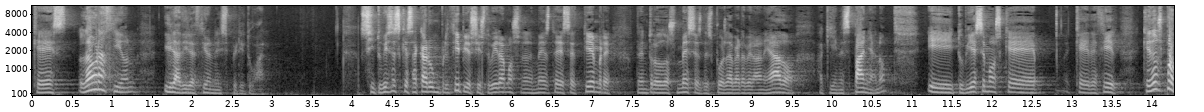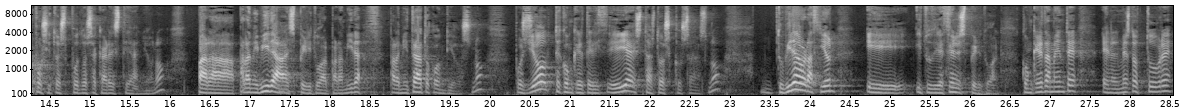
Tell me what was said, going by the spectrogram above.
Que es la oración y la dirección espiritual. Si tuvieses que sacar un principio, si estuviéramos en el mes de septiembre, dentro de dos meses después de haber veraneado aquí en España, ¿no? y tuviésemos que, decir, ¿qué dos propósitos puedo sacar este año ¿no? para, mi vida espiritual, para mi, para mi trato con Dios? ¿no? Pues yo te concretizaría estas dos cosas. ¿no? tu vida de oración y, tu dirección espiritual. Concretamente, en el mes de octubre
